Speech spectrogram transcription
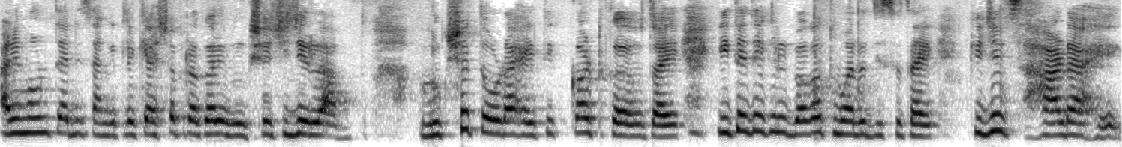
आणि म्हणून त्यांनी सांगितलं की अशा प्रकारे वृक्षाची जी लाभ वृक्षतोड आहे ती कट करत आहे. इथे देखील बघा तुम्हाला दिसत आहे की जे झाड आहे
